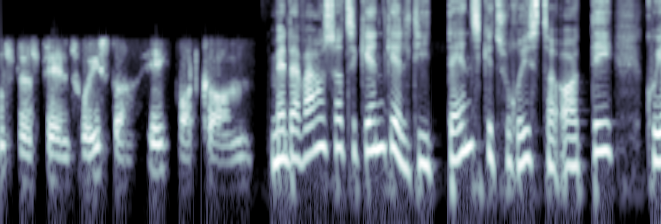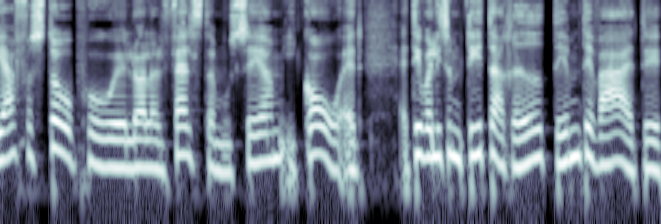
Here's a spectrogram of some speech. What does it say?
internationale turister ikke måtte komme. Men der var jo så til gengæld de danske turister, og det kunne jeg forstå på øh, Lolland Falster Museum i går, at, at det var ligesom det, der reddede dem. Det var, at øh,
